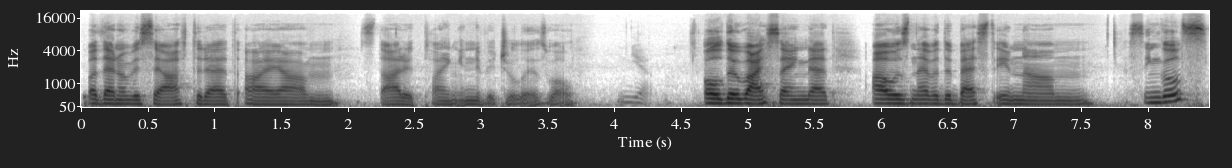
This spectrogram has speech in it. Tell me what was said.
But then obviously after that, I um, started playing individually as well. Yeah. Although by saying that, I was never the best in um, singles.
